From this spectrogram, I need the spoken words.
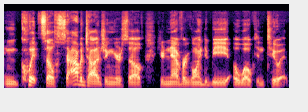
and quit self sabotaging yourself, you're never going to be awoken to it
